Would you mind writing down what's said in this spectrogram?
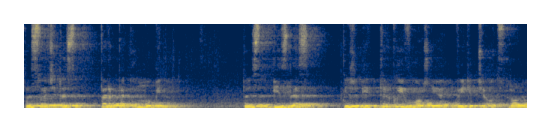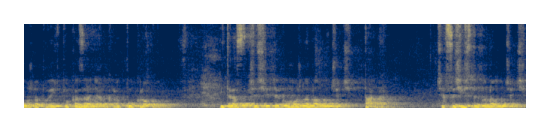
To jest, słuchajcie, to jest perpetuum mobile. To jest biznes, jeżeli tylko i wyłącznie wyjdziecie od strony, można powiedzieć, pokazania, krok po kroku. I teraz, czy się tego można nauczyć? Tak. Czy chcecie się tego nauczyć?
